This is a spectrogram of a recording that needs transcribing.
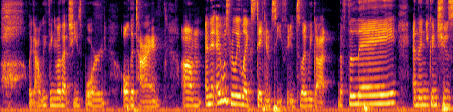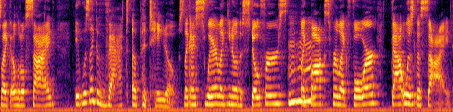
like I'll be thinking about that cheese board all the time. Um, and it, it was really like steak and seafood. So like we got the fillet, and then you can choose like a little side. It was like a vat of potatoes. Like I swear, like you know the Stouffer's like box for like four. That was the side.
